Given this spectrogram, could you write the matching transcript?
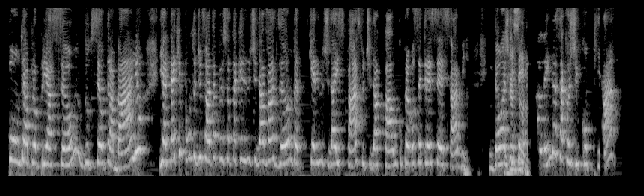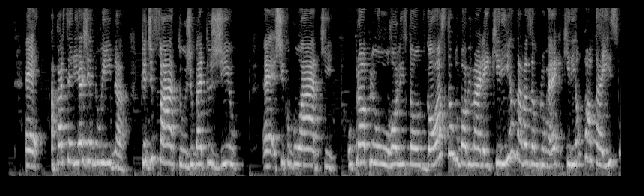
ponto é apropriação do seu trabalho e até que ponto, de fato, a pessoa tá querendo te dar vazão, tá querendo te dar espaço, te dar palco para você crescer, sabe? Então, acho que tem, além dessa coisa de copiar, é, a parceria genuína, porque de fato Gilberto Gil, é, Chico Buarque, o próprio Rolling Stones gostam do Bob Marley, queriam dar vazão para o reggae, queriam pautar isso,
